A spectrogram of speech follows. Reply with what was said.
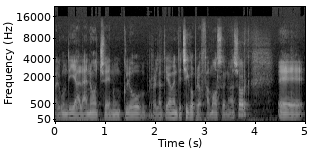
algún día a la noche en un club relativamente chico pero famoso en Nueva York, eh,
